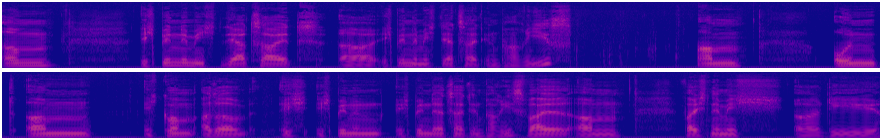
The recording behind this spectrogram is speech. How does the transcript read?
Ähm, ich bin nämlich derzeit, äh, ich bin nämlich derzeit in Paris ähm, und ähm, ich komme, also ich, ich, bin in, ich bin derzeit in Paris, weil, ähm, weil ich nämlich äh, die,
